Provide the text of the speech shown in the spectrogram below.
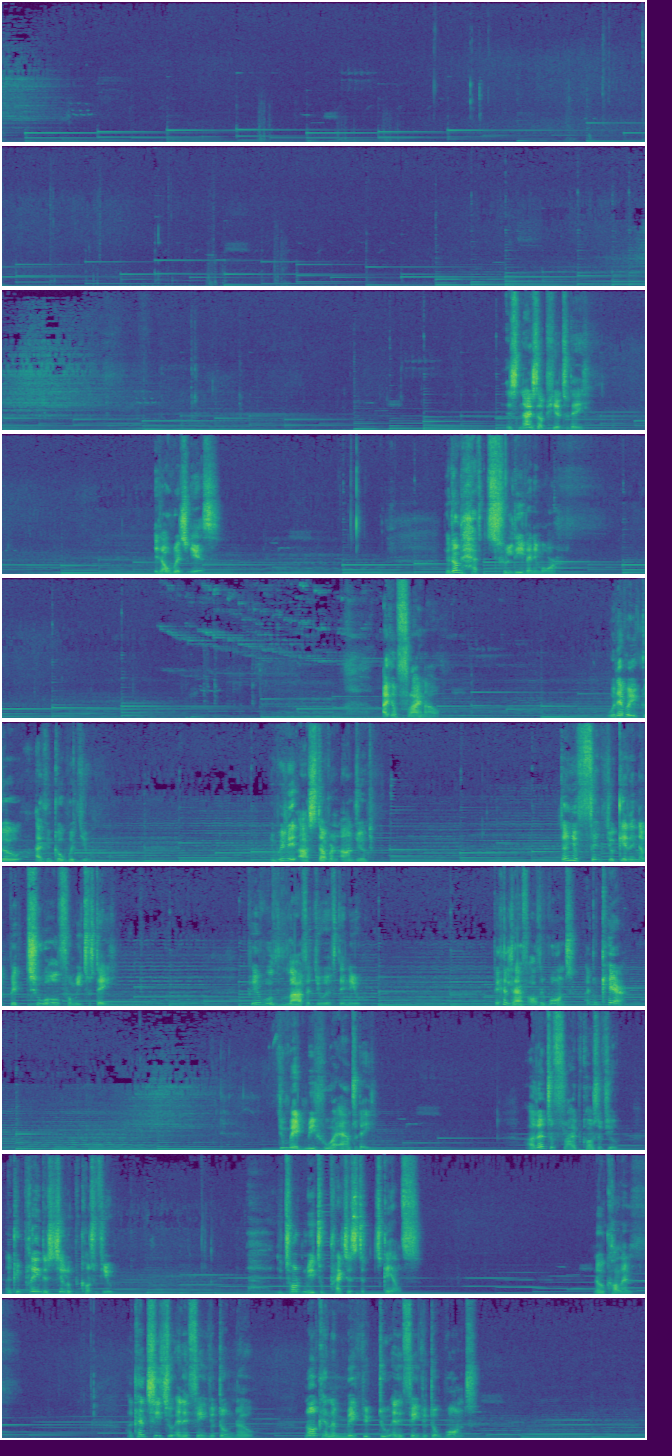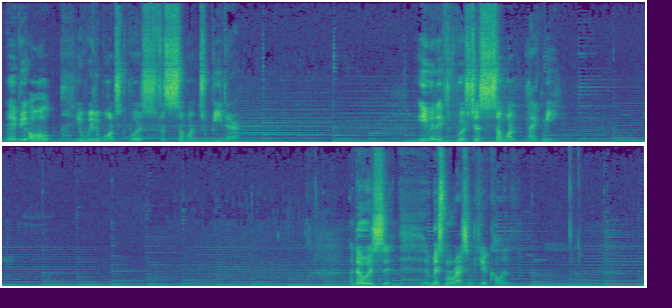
It's nice up here today. It always is. You don't have to leave anymore. I can fly now. Wherever you go, I can go with you. You really are stubborn, aren't you? Don't you think you're getting a bit too old for me to stay? People would laugh at you if they knew. They can laugh all they want. I don't care. You made me who I am today. I learned to fly because of you. I keep playing the cello because of you. You taught me to practice the scales. No, Colin. I can't teach you anything you don't know. Nor can I make you do anything you don't want. Maybe all you really wanted was for someone to be there. Even if it was just someone like me. I know it's mesmerizing here, Colin.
